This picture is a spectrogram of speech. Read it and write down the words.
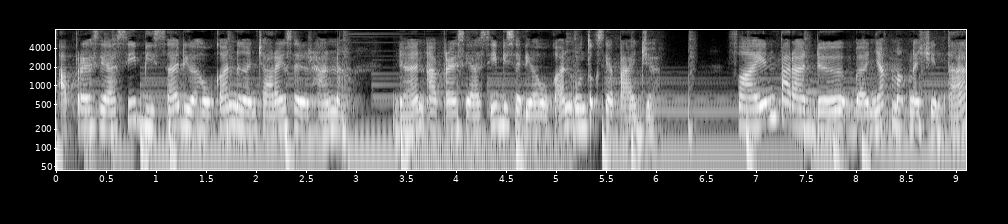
apresiasi bisa dilakukan dengan cara yang sederhana, dan apresiasi bisa dilakukan untuk siapa aja. Selain parade banyak makna cinta,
